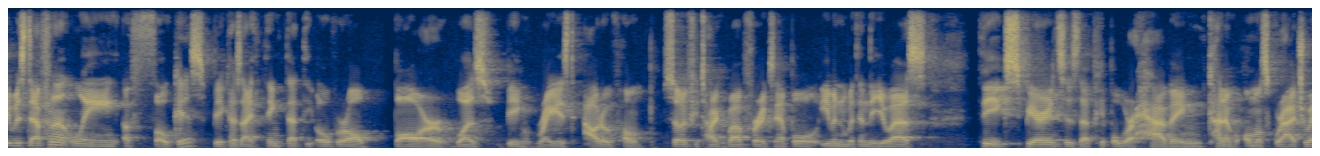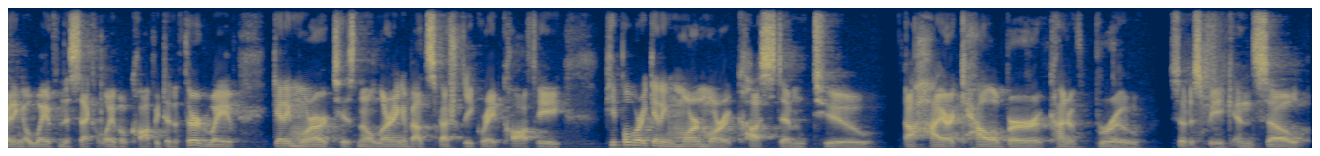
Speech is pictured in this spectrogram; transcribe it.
it was definitely a focus because i think that the overall bar was being raised out of home. So if you talk about for example even within the us the experiences that people were having, kind of almost graduating away from the second wave of coffee to the third wave, getting more artisanal, learning about specialty grade coffee. People were getting more and more accustomed to a higher caliber kind of brew, so to speak. And so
